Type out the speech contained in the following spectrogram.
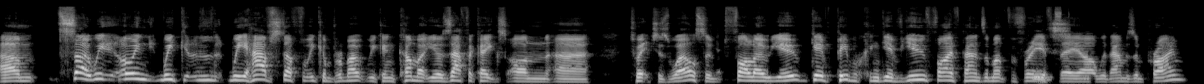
Um, so we, I mean, we we have stuff that we can promote. We can come at your Zafar Cakes on uh, Twitch as well. So follow you. Give people can give you five pounds a month for free if they are with Amazon Prime.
